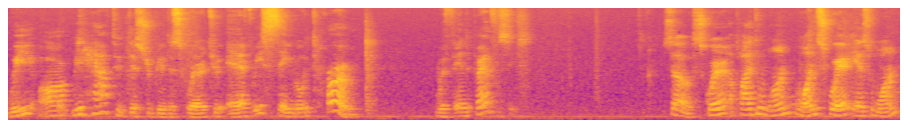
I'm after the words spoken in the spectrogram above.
we, are, we have to distribute the square to every single term within the parentheses. So, square applied to 1. 1 squared is 1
